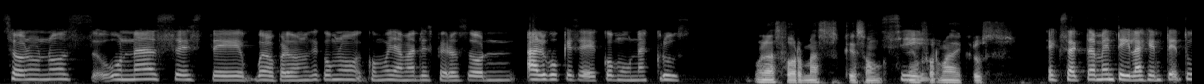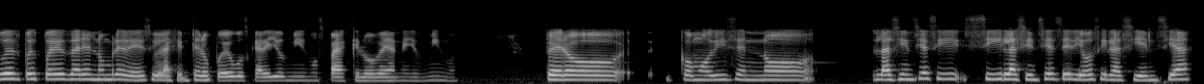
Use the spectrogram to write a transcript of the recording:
son unos, unas, este, bueno, perdón, no sé cómo, cómo llamarles, pero son algo que se ve como una cruz unas formas que son en forma de cruz. Exactamente, y la gente, tú después puedes dar el nombre de eso y la gente lo puede buscar ellos mismos para que lo vean ellos mismos. Pero, como dicen, no, la ciencia sí, sí, la ciencia es de Dios y la ciencia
